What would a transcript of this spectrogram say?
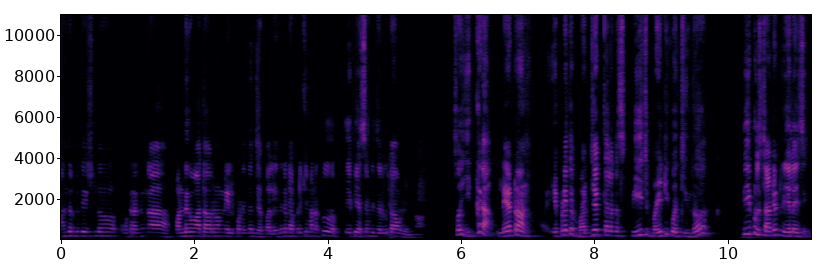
ఆంధ్రప్రదేశ్లో ఒక రకంగా పండుగ వాతావరణం నెలకొనిందని చెప్పాలి. ఎందుకంటే అప్పటికి మనకు ఏపీ అసెంబ్లీ జరుగుతూ ఉంది. సో ఇక్కడ లేటర్ ఆన్ ఎప్పుడైతే బడ్జెట్ తలక స్పీచ్ బయటికి వచ్చిందో పీపుల్ స్టార్టెడ్ రియలైజింగ్.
